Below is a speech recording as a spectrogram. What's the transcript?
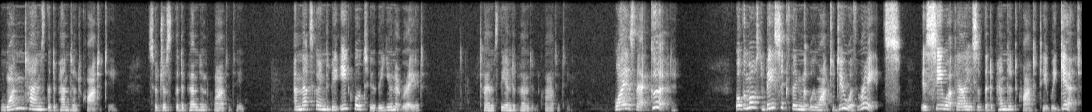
1 times the dependent quantity, so just the dependent quantity, and that's going to be equal to the unit rate times the independent quantity. Why is that good? Well, the most basic thing that we want to do with rates is see what values of the dependent quantity we get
